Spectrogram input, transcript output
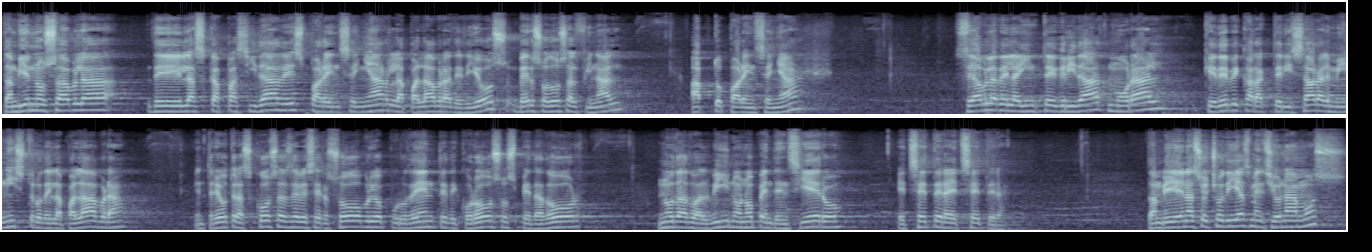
También nos habla de las capacidades para enseñar la palabra de Dios, verso 2 al final, apto para enseñar. Se habla de la integridad moral que debe caracterizar al ministro de la palabra. Entre otras cosas debe ser sobrio, prudente, decoroso, hospedador, no dado al vino, no pendenciero, etcétera, etcétera. También hace ocho días mencionamos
